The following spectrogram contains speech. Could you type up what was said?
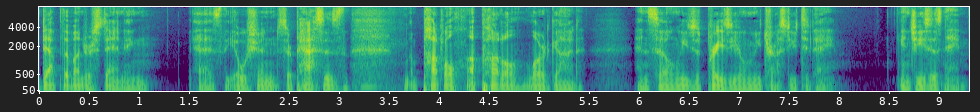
depth of understanding as the ocean surpasses a puddle, a puddle, Lord God. And so we just praise you and we trust you today. In Jesus' name,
